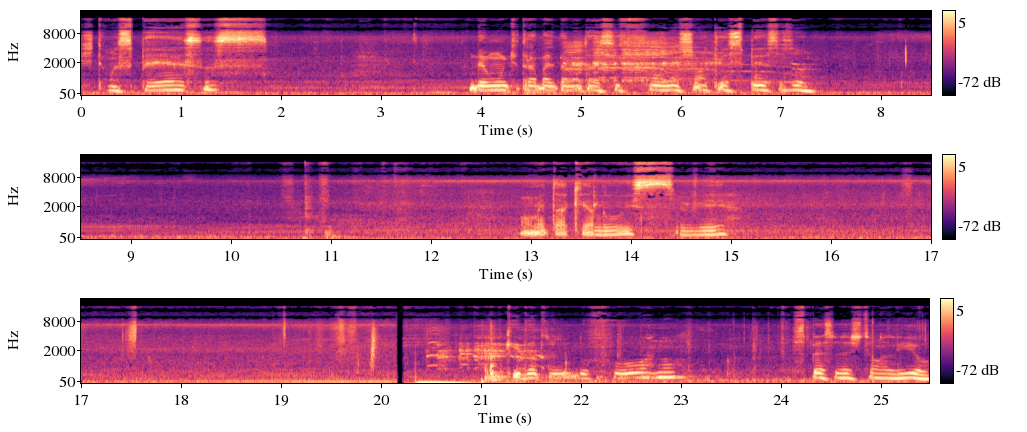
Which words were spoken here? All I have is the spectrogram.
Estão as peças. Deu muito trabalho para montar esse forno, são aqui as peças, ó. Vou aumentar aqui a luz, ver. Aqui dentro do forno, as peças já estão ali, ó.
